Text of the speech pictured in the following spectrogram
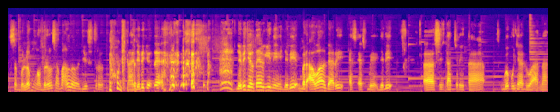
sebelum ngobrol sama lo justru. Oh, gitu. Nah jadi ceritanya, jadi ceritanya begini. Jadi berawal dari SSB. Jadi eh, singkat cerita, gue punya dua anak.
